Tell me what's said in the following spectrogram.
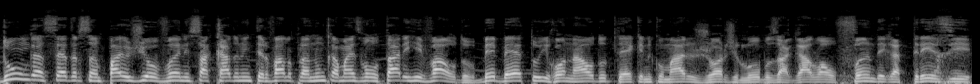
Dunga, César Sampaio, Giovanni sacado no intervalo para nunca mais voltar e Rivaldo. Bebeto e Ronaldo, técnico Mário Jorge Lobo, Zagalo, Alfândega 13,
